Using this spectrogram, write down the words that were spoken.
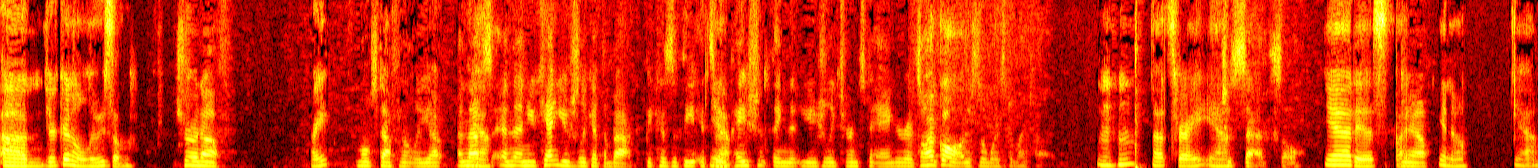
um, you're going to lose them. Sure enough. Right? Most definitely, yeah. And that's yeah. and then you can't usually get them back because of the it's yeah. an impatient thing that usually turns to anger. It's like, oh, this is a waste of my time. Mm-hmm. That's right. Yeah. Which is sad. So. Yeah, it is. But yeah. you know, yeah.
